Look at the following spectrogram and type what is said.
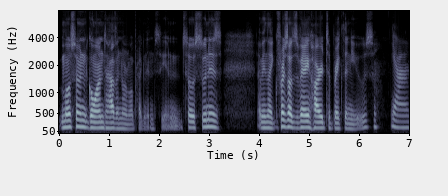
most women go on to have a normal pregnancy and so as soon as i mean like first of all it's very hard to break the news Yeah.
